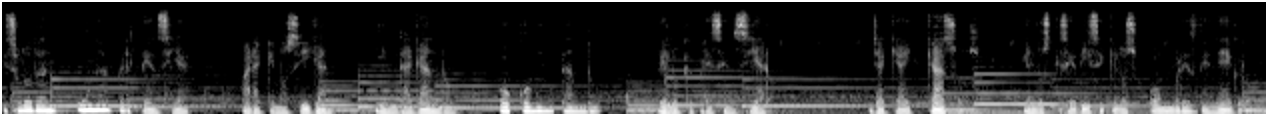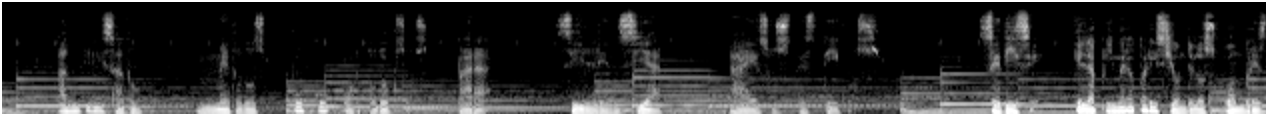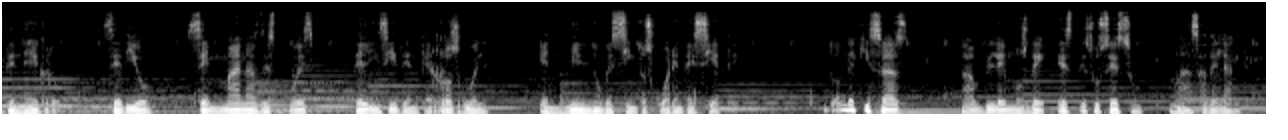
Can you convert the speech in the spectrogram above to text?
y solo dan una advertencia para que no sigan indagando o comentando de lo que presenciaron, ya que hay casos en los que se dice que los hombres de negro han utilizado métodos poco ortodoxos para silenciar a esos testigos. Se dice que la primera aparición de los hombres de negro se dio semanas después del incidente Roswell en 1947, donde quizás hablemos de este suceso más adelante,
